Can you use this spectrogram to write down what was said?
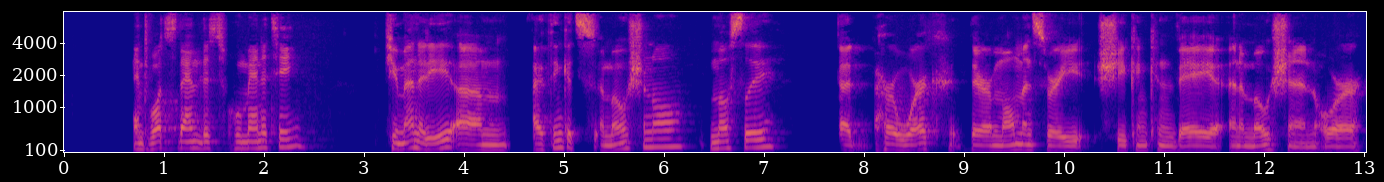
And what's then this humanity? Humanity, um, I think it's emotional mostly. That her work, there are moments where you, she can convey an emotion or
